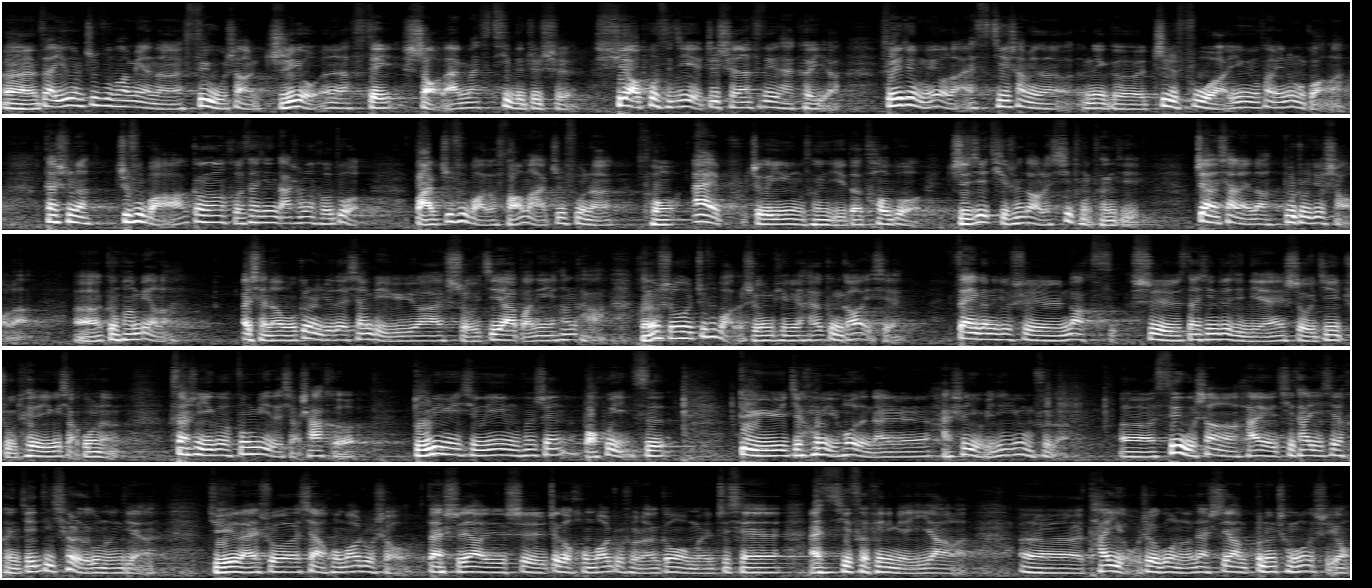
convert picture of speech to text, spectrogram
呃，在移动支付方面呢，C5 上只有 NFC，少了 MST 的支持，需要 POS 机也支持 NFC 才可以啊，所以就没有了 S7 上面的那个支付啊应用范围那么广了。但是呢，支付宝啊刚刚和三星达成了合作，把支付宝的扫码支付呢从 App 这个应用层级的操作直接提升到了系统层级，这样下来呢步骤就少了，呃更方便了。而且呢，我个人觉得相比于啊手机啊绑定银行卡，很多时候支付宝的使用频率还要更高一些。再一个呢，就是 Knox 是三星这几年手机主推的一个小功能，算是一个封闭的小沙盒，独立运行应用分身，保护隐私，对于结婚以后的男人还是有一定用处的。呃，C5 上还有其他一些很接地气儿的功能点，举例来说，像红包助手，但实际上就是这个红包助手呢，跟我们之前 S7 测评里面一样了，呃，它有这个功能，但实际上不能成功的使用。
